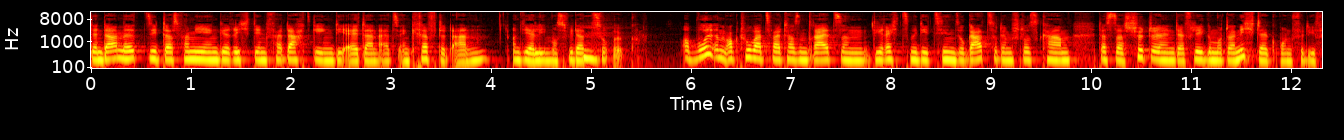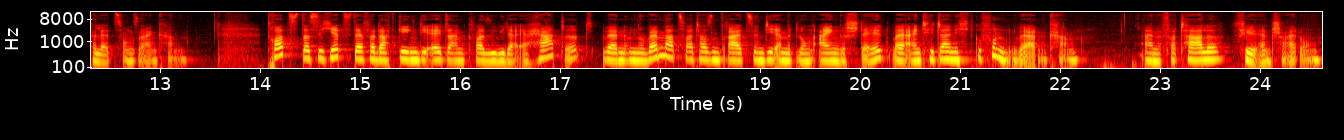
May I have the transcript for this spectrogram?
Denn damit sieht das Familiengericht den Verdacht gegen die Eltern als entkräftet an und Jelly muss wieder hm. zurück. Obwohl im Oktober 2013 die Rechtsmedizin sogar zu dem Schluss kam, dass das Schütteln der Pflegemutter nicht der Grund für die Verletzung sein kann. Trotz, dass sich jetzt der Verdacht gegen die Eltern quasi wieder erhärtet, werden im November 2013 die Ermittlungen eingestellt, weil ein Täter nicht gefunden werden kann. Eine fatale Fehlentscheidung.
